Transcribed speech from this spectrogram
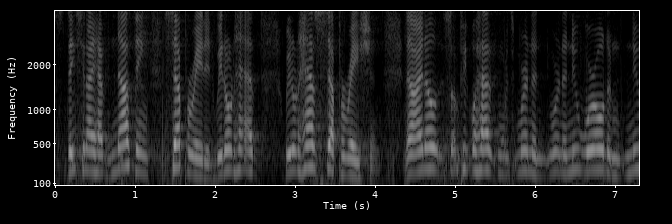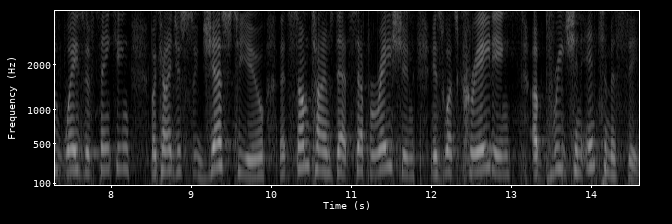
Stacy and I have nothing separated. We don't have we don't have separation. Now, I know some people have, we're in, a, we're in a new world and new ways of thinking, but can I just suggest to you that sometimes that separation is what's creating a breach in intimacy?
